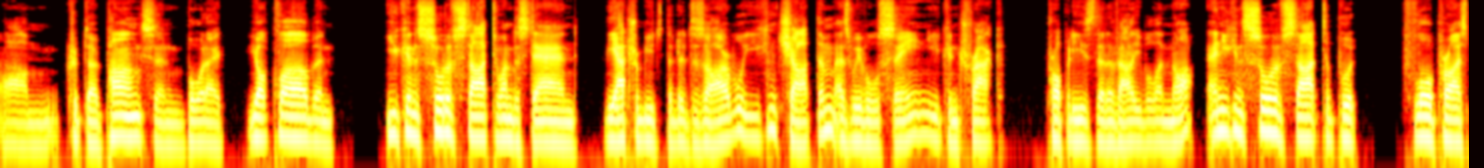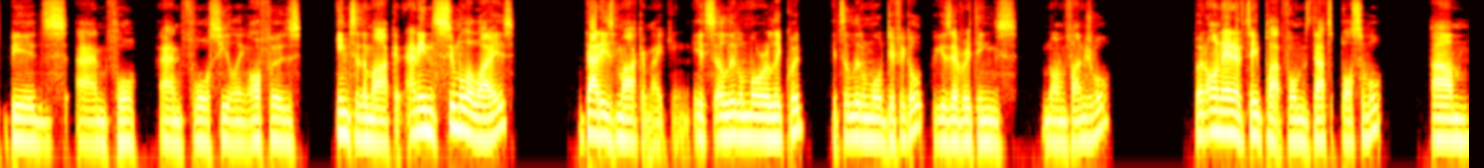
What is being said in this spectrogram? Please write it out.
um, Crypto Punks and Bored Ape Yacht Club, and you can sort of start to understand the attributes that are desirable. You can chart them, as we've all seen. You can track properties that are valuable and not, and you can sort of start to put floor price bids and floor and floor ceiling offers into the market. And in similar ways, that is market making. It's a little more liquid. It's a little more difficult because everything's non fungible. But on NFT platforms, that's possible. Um,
